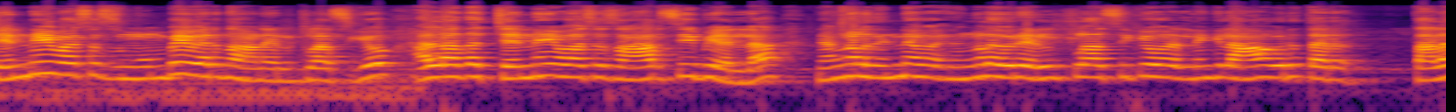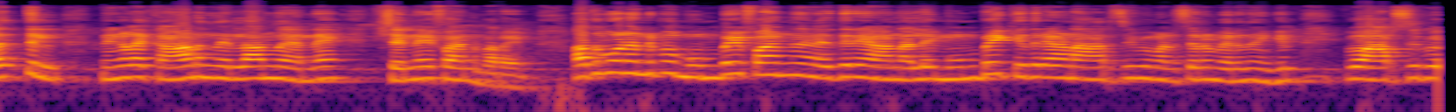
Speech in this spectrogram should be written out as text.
ചെന്നൈ വേഴ്സസ് മുംബൈ വരുന്നതാണ് എൽ ക്ലാസിക്കോ. അല്ലാതെ Chennai versus R C B അല്ല. ഞങ്ങൾ നിന്നെ നിങ്ങളെ ഒരു എൽ ക്ലാസിക്കോ അല്ലെങ്കിൽ ആ ഒരു തര തലത്തിൽ നിങ്ങളെ കാണുന്നില്ല എന്ന് തന്നെ ചെന്നൈ ഫാൻ പറയും. അതുപോലെ തന്നെ ഇപ്പോൾ മുംബൈ ഫാനിനെതിരെയാണ് അല്ലെങ്കിൽ മുംബൈക്കെതിരെയാണ് ആർ സി ബി മത്സരം വരുന്നതെങ്കിൽ ഇപ്പോൾ ആർ സി ബി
